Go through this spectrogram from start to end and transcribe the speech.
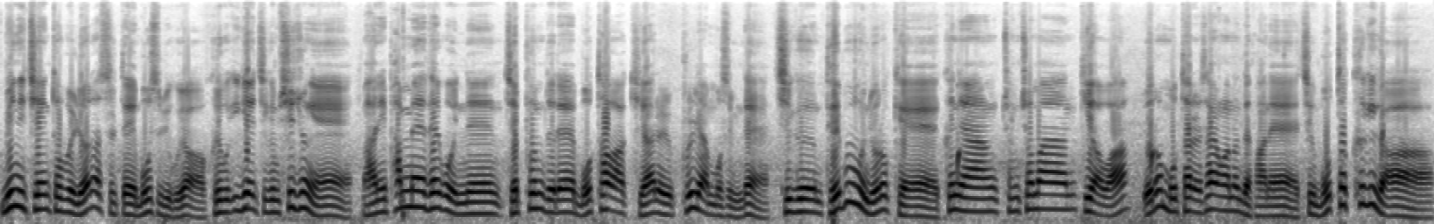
미니 체인 톱을 열었을 때의 모습이고요. 그리고 이게 지금 시중에 많이 판매되고 있는 제품들의 모타와 기아를 분리한 모습인데 지금 대부분 이렇게 그냥 촘촘한 기아와 이런 모타를 사용하는데 반해 지금 모터 크기가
